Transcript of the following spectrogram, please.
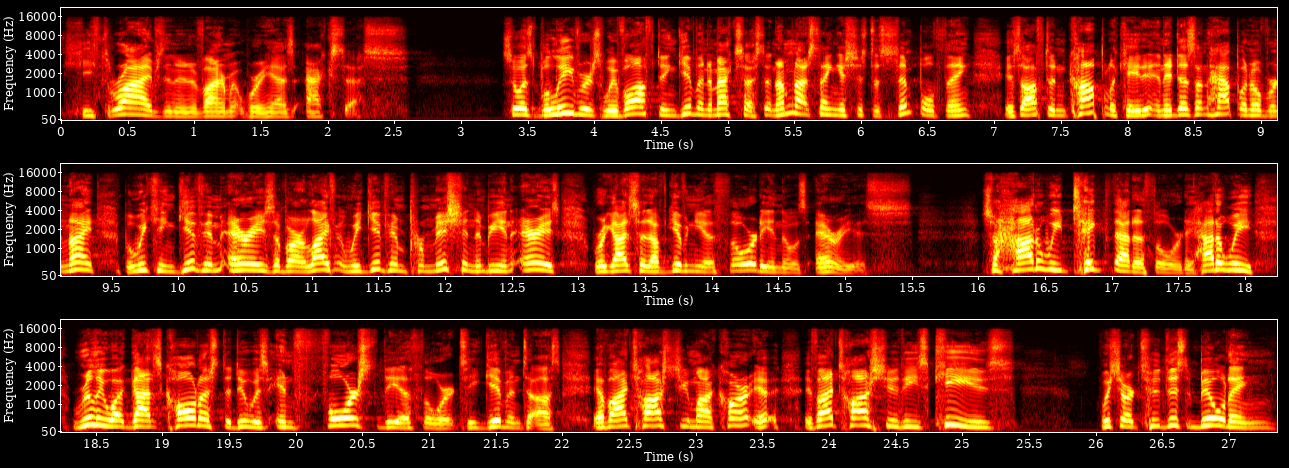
he thrives in an environment where he has access. So, as believers, we've often given him access. And I'm not saying it's just a simple thing, it's often complicated and it doesn't happen overnight, but we can give him areas of our life and we give him permission to be in areas where God said, I've given you authority in those areas. So, how do we take that authority? How do we really, what God's called us to do is enforce the authority given to us? If I tossed you my car, if I tossed you these keys, which are to this building,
